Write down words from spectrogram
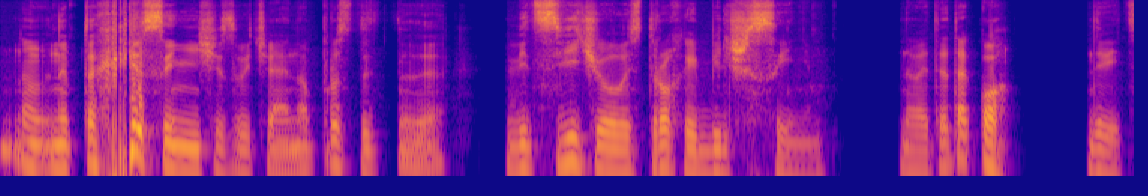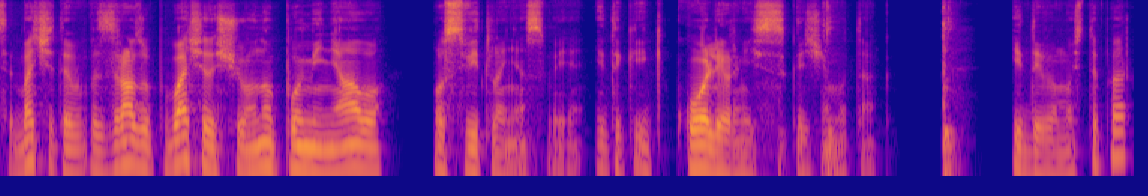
Ну, не птахи синіші, звичайно, а просто е, відсвічувались трохи більш синім. Давайте так. О! Дивіться, бачите, ви зразу побачили, що воно поміняло освітлення своє. І такий колірність, скажімо так. І дивимось тепер.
